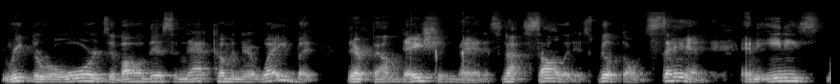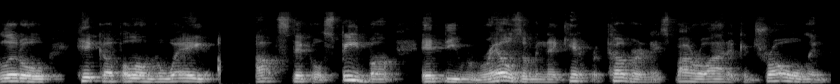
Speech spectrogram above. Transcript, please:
reap the rewards of all this and that coming their way, but their foundation, man, it's not solid. It's built on sand, and any little hiccup along the way obstacle, speed bump, it derails them and they can't recover and they spiral out of control. And,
